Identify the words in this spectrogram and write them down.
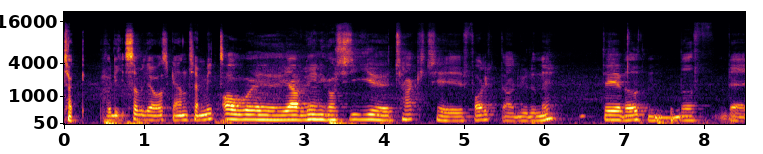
Tak. Fordi så vil jeg også gerne tage mit. Og øh, jeg vil egentlig godt sige øh, tak til folk, der har lyttet med. Det har været den hvad, hvad,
